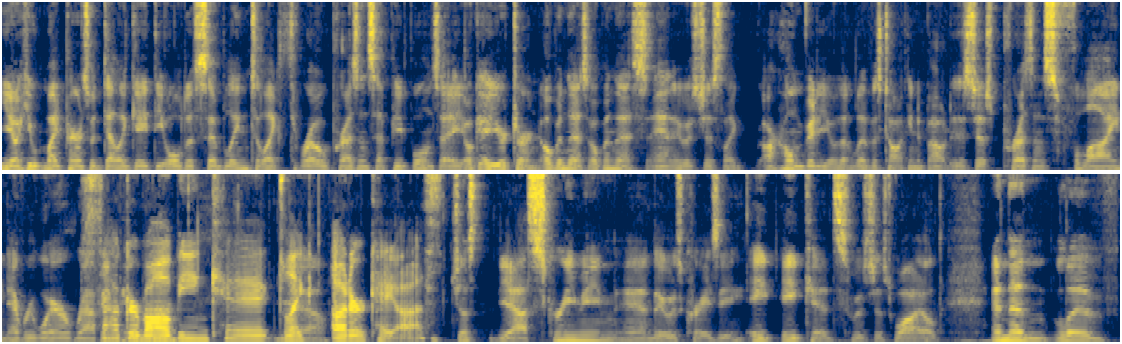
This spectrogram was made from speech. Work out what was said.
you know he my parents would delegate the oldest sibling to like throw presents at people and say okay your turn. Open this open this. And it was just like our home video that liv is talking about is just presents flying everywhere wrapping Soccer paper, ball being kicked, like utter chaos. just yeah screaming and it was crazy. Eight eight kids was just wild. And then liv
